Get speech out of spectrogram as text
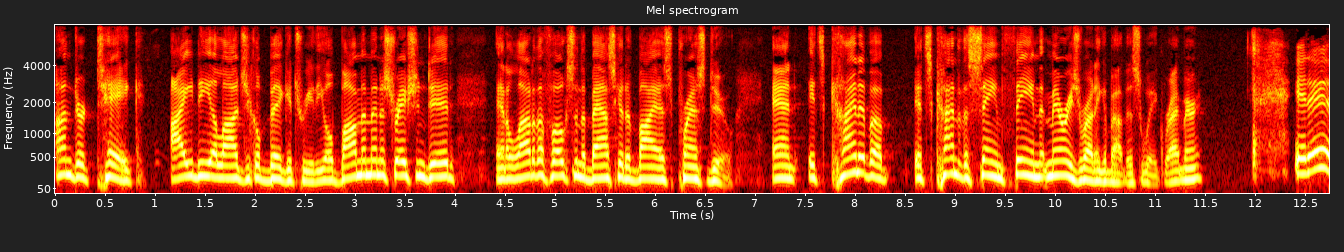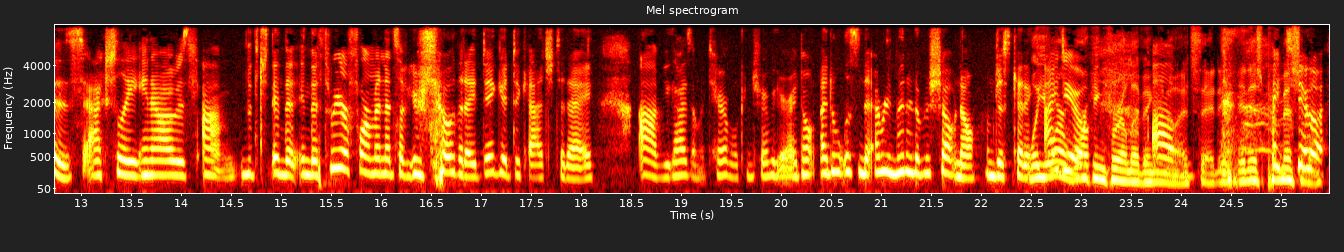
undertake ideological bigotry. The Obama administration did and a lot of the folks in the basket of bias press do. And it's kind of a it's kind of the same theme that Mary's writing about this week, right Mary? It is actually, you know, I was um, in the in the three or four minutes of your show that I did get to catch today. Um, you guys, I'm a terrible contributor. I don't I don't listen to every minute of a show. No, I'm just kidding. Well, you I are do. working for a living. You um, know, it's it, it is permissible. I do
